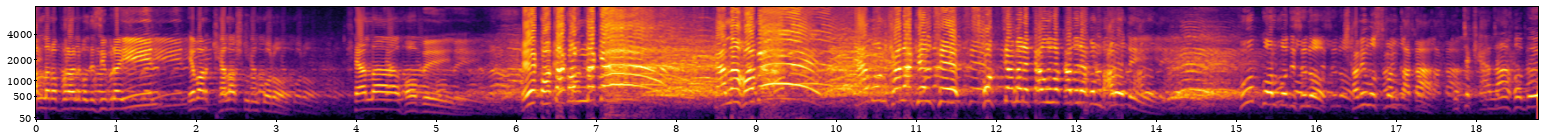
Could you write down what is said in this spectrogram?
আল্লাহ রব্বুল আলামিন বলতে জিব্রাইল, এবার খেলা শুরু করো। খেলা হবে। এ কথা কন না কে? খেলা হবে। এমন খেলা খেলছে, ছক্কা মেরে কাউয়া কাদের এখন ভারতে? খুব গল্প দিছিল শামীম ওসমান কাকা। হচ্ছে খেলা হবে।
